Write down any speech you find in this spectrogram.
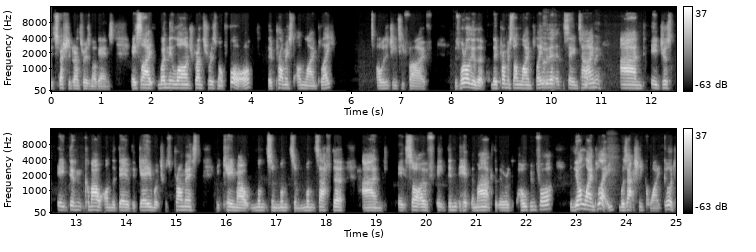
especially Gran Turismo games. It's like when they launched Gran Turismo 4, they promised online play. Or was it GT5? It was one or the other. They promised online play with it at the same Oh, time me. And it just it didn't come out on the day of the game which was promised. It came out months and months and months after. And it sort of it didn't hit the mark that they were hoping for. But the online play was actually quite good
